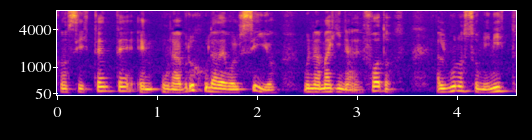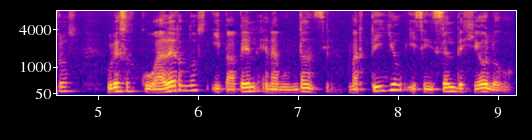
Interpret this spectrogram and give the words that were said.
consistente en una brújula de bolsillo, una máquina de fotos, algunos suministros, gruesos cuadernos y papel en abundancia, martillo y cincel de geólogo,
